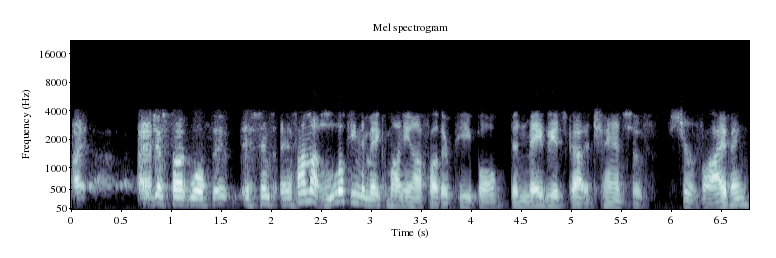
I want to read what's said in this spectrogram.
I, I just thought, well, if, if, since if I'm not looking to make money off other people, then maybe it's got a chance of surviving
